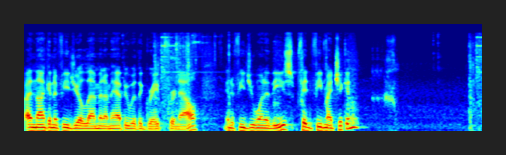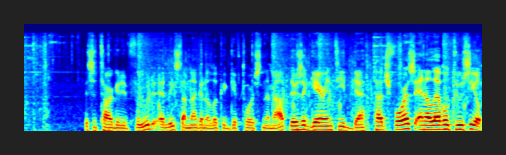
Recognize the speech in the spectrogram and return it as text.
I'm not going to feed you a lemon. I'm happy with a grape for now. I'm going to feed you one of these. Feed, feed my chicken. It's a targeted food. At least I'm not going to look a gift horse in the mouth. There's a guaranteed death touch for us and a level 2 seal.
